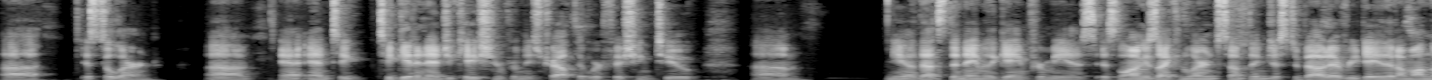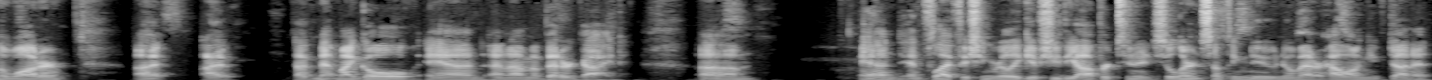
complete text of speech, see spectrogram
uh, is to learn. Uh, and, and, to to get an education from these trout that we're fishing to, um, you know that's the name of the game for me is as long as i can learn something just about every day that i'm on the water i i i've met my goal and and i'm a better guide um, and and fly fishing really gives you the opportunity to learn something new no matter how long you've done it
